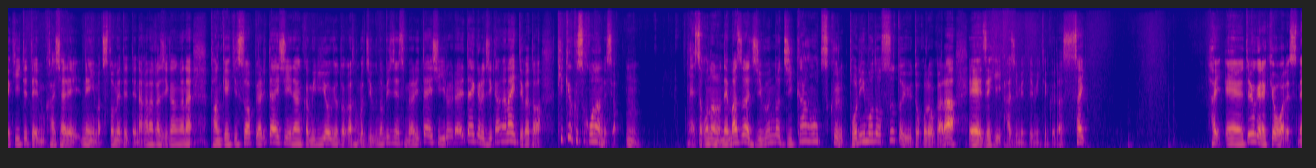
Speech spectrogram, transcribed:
え、聞いてて会社でね今勤めててなかなか時間がない。パンケーキスワップやりたいしなんか未利用魚とかなんか自分のビジネスもやりたいしいろいろやりたいけど時間がないっていう方は結局そこなんですよ。うん。そこなので、まずは自分の時間を作る、取り戻すというところから、えー、ぜひ始めてみてください。はい、えー、というわけで今日はですね、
